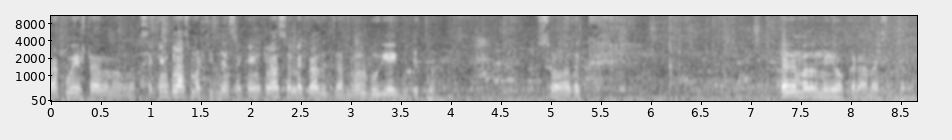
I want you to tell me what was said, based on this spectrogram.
ರೊಕ್ಕ ವೇಸ್ಟ್ ಆದ ನಾನು ಸೆಕೆಂಡ್ ಕ್ಲಾಸ್ ಮಾಡ್ತಿದ್ದೆ ಸೆಕೆಂಡ್ ಕ್ಲಾಸಲ್ಲೇ ಅದು ಜನರಲ್ ಬುಗಿ ಆಗಿಬಿಟ್ಟಿತ್ತು. ಸೊ ಅದಕ್ಕೆ ಮೊದಲು ಮನೆ ಹೋಗ್ಕೊಂಡು ಆಮೇಲೆ ಸಿಗ್ತಾನೆ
